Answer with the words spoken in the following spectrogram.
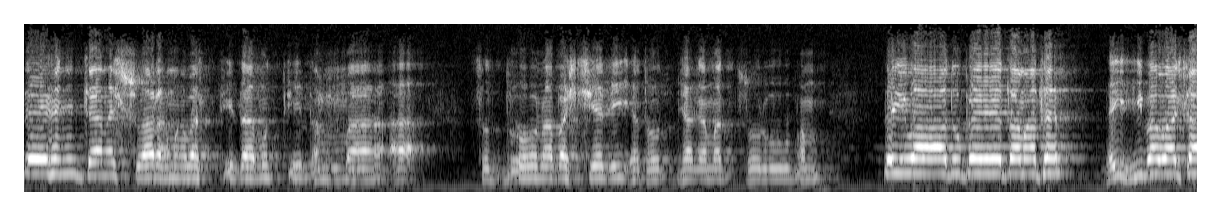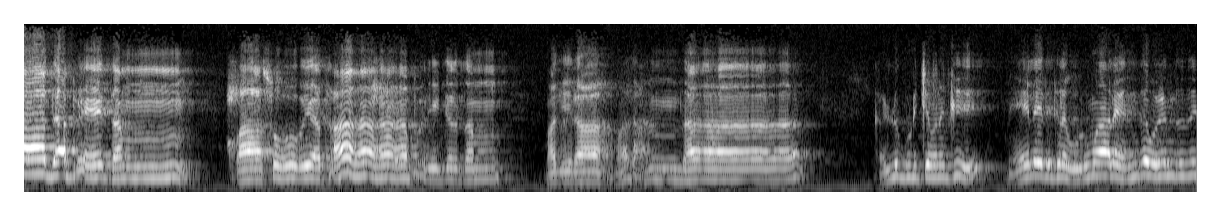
தேகஞ்சனஸ்வரமவஸ்திதமுத்திதம் வா சுத்தோ ந பசியதி யதோத்யகமத் சுரூபம் தெய்வாதுபேதமத தெய்வவசாதபேதம் வாசோ யதா பரிகிருதம் மதிராமதந்தா கள்ளு குடிச்சவனுக்கு மேலே இருக்கிற உருமாலை எங்க விழுந்தது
